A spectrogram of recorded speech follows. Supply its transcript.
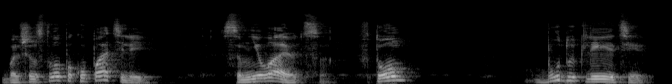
Большинство покупателей сомневаются в том, будут ли эти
